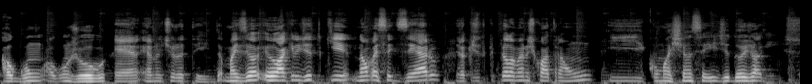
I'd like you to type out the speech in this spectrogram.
algum, algum jogo, é, é no tiroteio. Então, mas eu, eu acredito que não vai ser de zero. Eu acredito que pelo menos 4 a 1 e com uma chance aí de dois joguinhos.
